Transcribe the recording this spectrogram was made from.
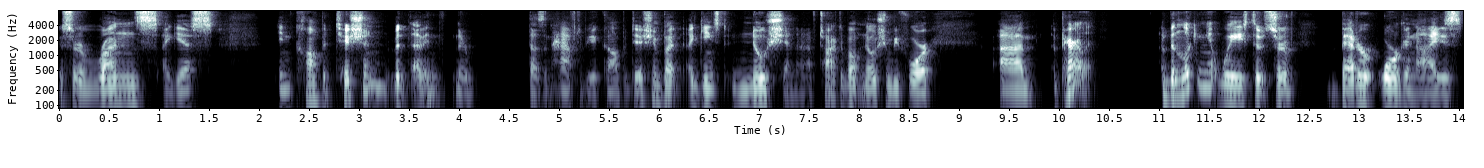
sort of runs, I guess, in competition. But I mean, they're doesn't have to be a competition, but against Notion. And I've talked about Notion before. Um, apparently, I've been looking at ways to sort of better organize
